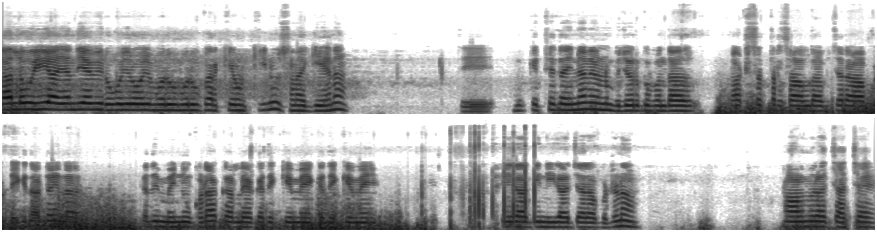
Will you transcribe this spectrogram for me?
ਗੱਲ ਉਹੀ ਆ ਜਾਂਦੀ ਹੈ ਵੀ ਰੋਜ਼-ਰੋਜ਼ ਮਰੂ ਮਰੂ ਕਰਕੇ ਹੁਣ ਕਿਹਨੂੰ ਸੁਣਾਈਏ ਹੈ ਨਾ ਤੇ ਹੁਣ ਕਿੱਥੇ ਤਾਂ ਇਹਨਾਂ ਨੇ ਹੁਣ ਬਜ਼ੁਰਗ ਬੰਦਾ 60 70 ਸਾਲ ਦਾ ਵਿਚਾਰਾ ਆਪ ਡਿੱਗਦਾ ਢਹਿੰਦਾ, ਕਦੇ ਮੈਨੂੰ ਖੜਾ ਕਰ ਲਿਆ, ਕਦੇ ਕਿਵੇਂ ਕਦੇ ਕਿਵੇਂ। ਫੇਰ ਆ ਕੇ ਨੀਰਾ ਚਾਰਾ ਵੱਢਣਾ। ਨਾਲ ਮੇਰਾ ਚਾਚਾ ਹੈ।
